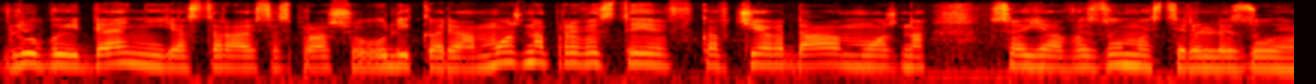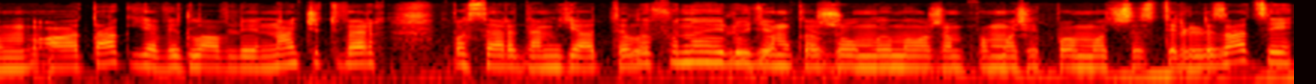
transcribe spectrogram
в будь-який день. Я стараюся спрашиваю у лікаря, можна привезти в ковчег, да, можна. Все, я везу, ми стерилізуємо. А так я відлавлюю на четверг. Посередам я телефоную людям, кажу, ми можемо допомогти стерилізації.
